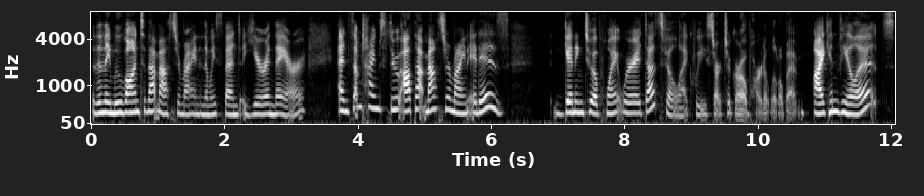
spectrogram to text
But then they move on to that mastermind and then we spend a year in there. And sometimes throughout that mastermind, it is getting to a point where it does feel like we start to grow apart a little bit. I can feel it.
